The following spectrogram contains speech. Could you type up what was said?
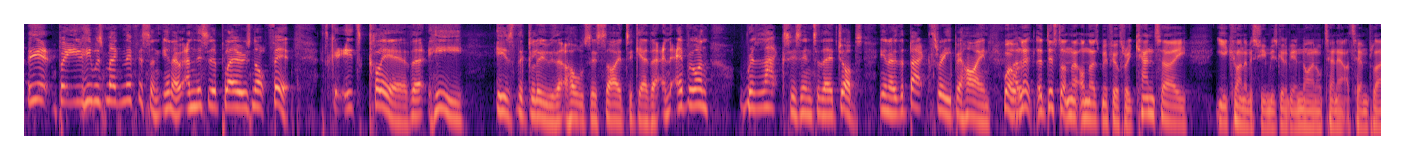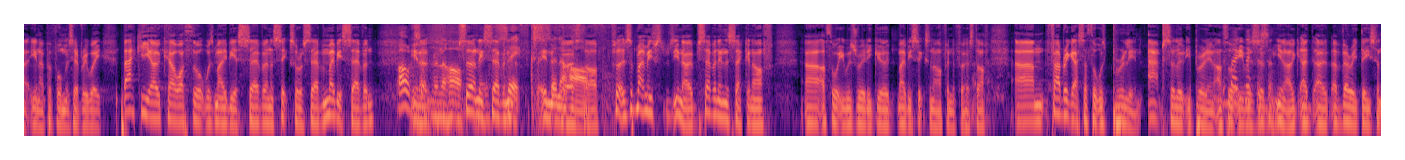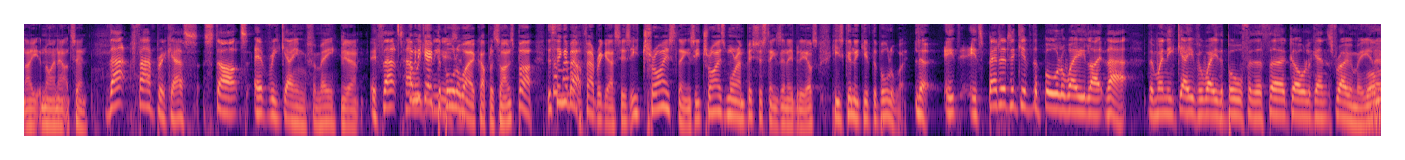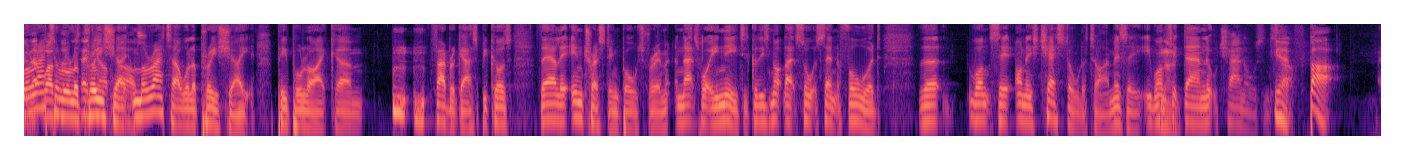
Yeah, but he, was magnificent, you know. And this is a player who's not fit. It's clear that he is the glue that holds this side together, and everyone relaxes into their jobs. You know, the back three behind. Well, Uh, let, uh, just on, that, on those midfield three, Kante, you kind of assume he's going to be a nine or ten out of ten player, you know, performance every week. Bakayoko, I thought was maybe a seven, a six or a seven, maybe a seven. Oh, you seven and a half Certainly for me. seven in the- Six in the, and a first half. half. So it's maybe you know seven in the second half. Uh, I thought he was really good. Maybe six and a half in the first half. Um, Fabregas, I thought was brilliant, absolutely brilliant. I thought he was, a, you know, a, a, a very decent eight or nine out of ten. that Fabregas starts every game for me. Yeah. If that's how I only gave the ball him. away a couple of times, but the thing matter. about Fabregas is he tries things. He tries more ambitious things than anybody else. He's going to give the ball away. Look, it, it's better to give the ball away like that than when he gave away the ball for the third goal against Roma. You well, know, that Morata one, will that appreciate pass. Morata will appreciate people like um, Fabregas because they're interesting balls for him, and that's what he needs because he's not that sort of centre forward that wants it on his chest all the time, is he? He wants No. it down little channels and Yeah, stuff. but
